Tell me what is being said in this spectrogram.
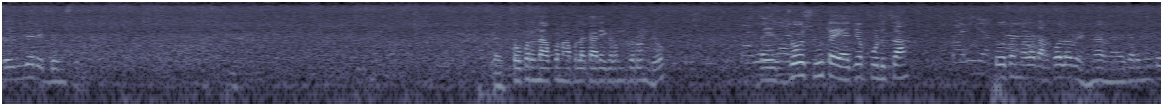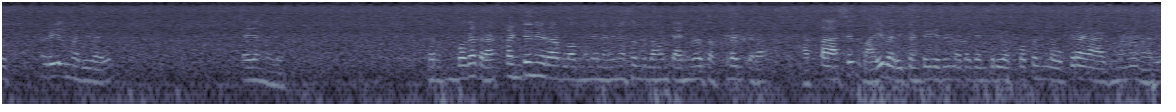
डेंजर एकदम शूट तर तोपर्यंत आपण आपला कार्यक्रम करून घेऊ. तर जो शूट आहे याच्या पुढचा तो तर मला दाखवायला भेटणार नाही कारण मी तो रीलमध्ये जाईल त्याच्यामुळे. तर बघत राहा कंटिन्यू राहा ब्लॉगमध्ये नवीन असेल तर जाऊन चॅनलला सबस्क्राईब करा. आत्ता असेच भारी भारी कंटेंट येतील. आता गणपती बाप्पा पण लवकर आहे आगमन होणार आहे.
